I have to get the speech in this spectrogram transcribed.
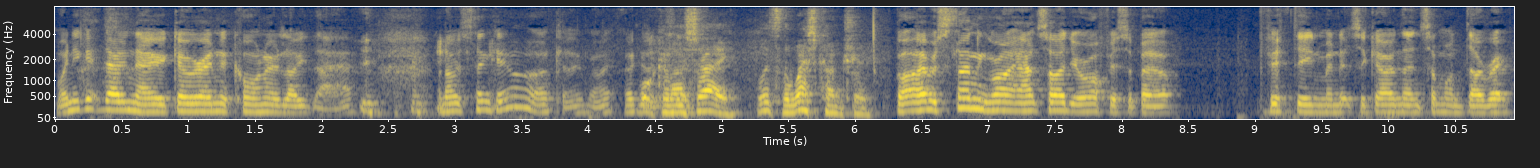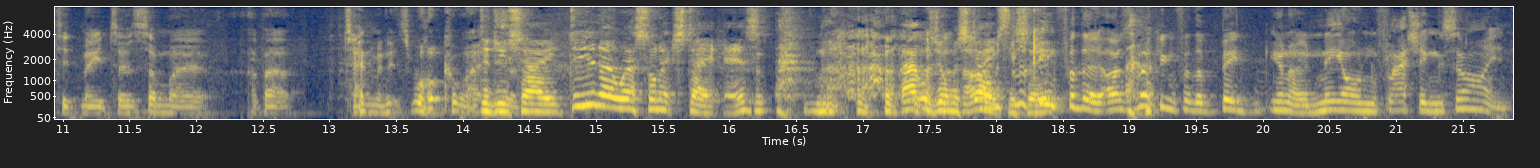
When you get down there, you go around the corner like that. And I was thinking, oh, okay, right. Okay. What can I say? Well, it's the West Country. But I was standing right outside your office about 15 minutes ago, and then someone directed me to somewhere about 10 minutes walk away. Did you So- say, "Do you know where Sonic State is"? that was your mistake. I was you looking see. for the I was looking for the big, you know, neon flashing sign.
